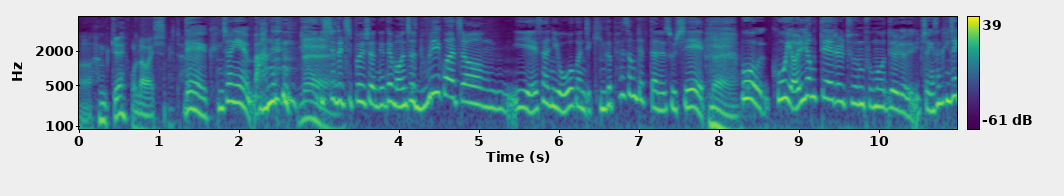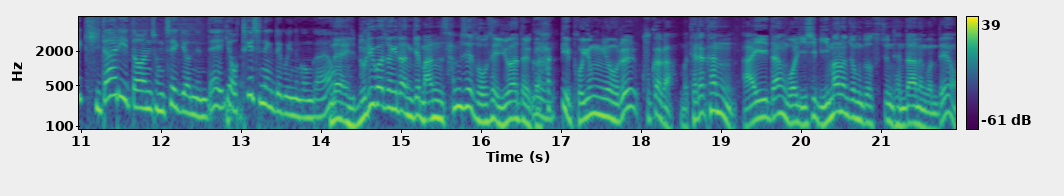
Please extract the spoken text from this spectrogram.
함께 올라와 있습니다. 네, 굉장히 많은 네. 이슈들 짚어주셨는데 먼저 누리과정이 예산이 5억 원 이제 긴급 편성됐다는 소식. 네. 뭐고 연령대를 둔 부모들 입장에서 굉장히 기다리던 정책이었는데 이게 어떻게 진행되고 있는 건가요? 네, 이 누리과정이라는 게 만 3세에서 5세 유아들 그 네. 학비 보육료를 국가가 뭐 대략 한 아이당 월 22만 원 정도 수준 된다는 건데요.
